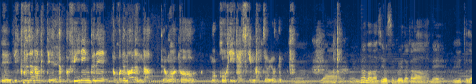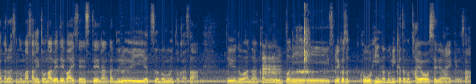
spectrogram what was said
て理屈じゃなくて、やっぱフィーリングでどこでもあるんだって思うと、もうコーヒー大好きになっちゃうよね。うんいやー今の話をすごいだからね言うとだからそのまさに土鍋で焙煎してなんかぬるいやつを飲むとかさっていうのはなんかうん本当にそれこそコーヒーの飲み方の多様性じゃないけどさ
